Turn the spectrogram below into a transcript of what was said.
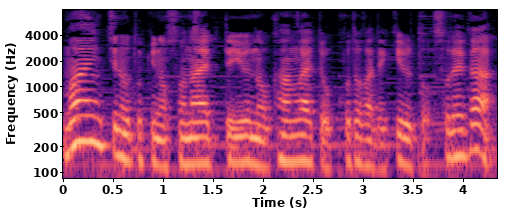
毎日の時の備えっていうのを考えておくことができると、それが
